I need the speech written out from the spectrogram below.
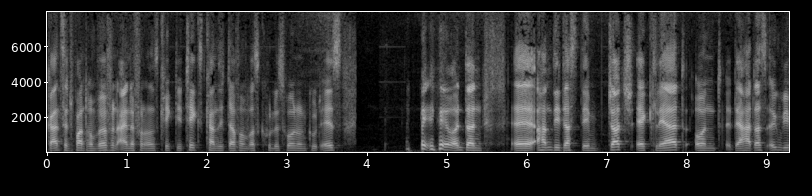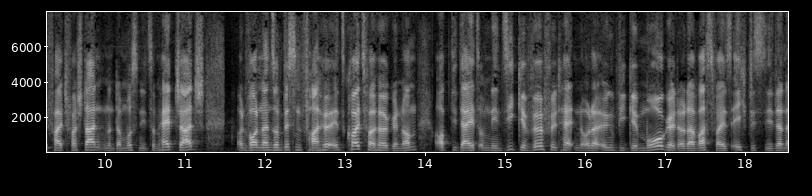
Ganz entspannt drum würfeln. Einer von uns kriegt die Ticks, kann sich davon was Cooles holen und gut ist. und dann äh, haben die das dem Judge erklärt und der hat das irgendwie falsch verstanden und dann mussten die zum Head Judge und wurden dann so ein bisschen Verhör, ins Kreuzverhör genommen, ob die da jetzt um den Sieg gewürfelt hätten oder irgendwie gemogelt oder was weiß ich, bis die dann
